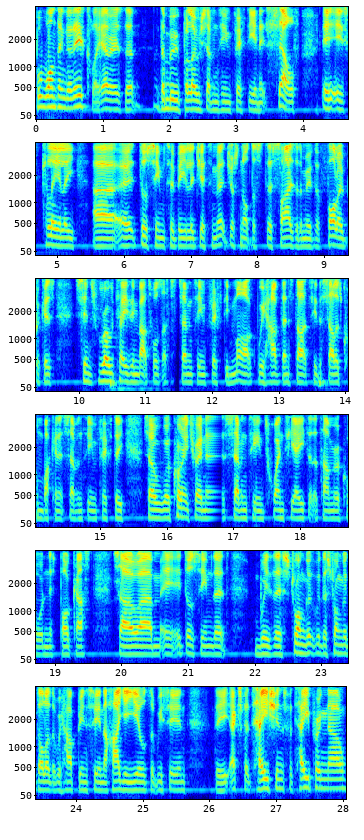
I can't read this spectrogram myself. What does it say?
But one thing that is clear is that the move below 1750 in itself is clearly uh, it does seem to be legitimate just not the, the, size of the move that followed because since rotating back towards that 1750 mark we have then started to see the sellers come back in at 1750 150. So we're currently trading at 1728 at the time of recording this podcast. So um, it, it, does seem that with the stronger with the stronger dollar that we have been seeing, the higher yields that we see in the expectations for tapering now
